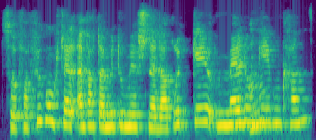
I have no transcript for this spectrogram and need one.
zur Verfügung stellen, einfach damit du mir schneller Rückmeldung mhm. geben kannst.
